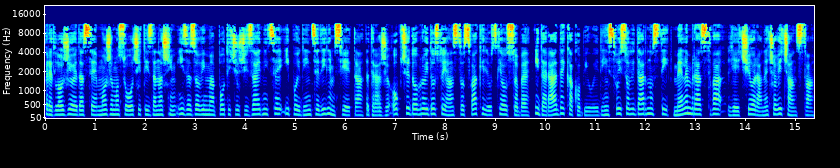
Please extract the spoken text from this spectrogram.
Predložio je da se možemo suočiti s današnjim izazovima potičući zajednice i pojedince diljem svijeta, da traže opće dobro i dostojanstvo svake ljudske osobe i da rade kako bi u jedinstvu i solidarnosti melem bratstva liječio rane čovječanstva.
